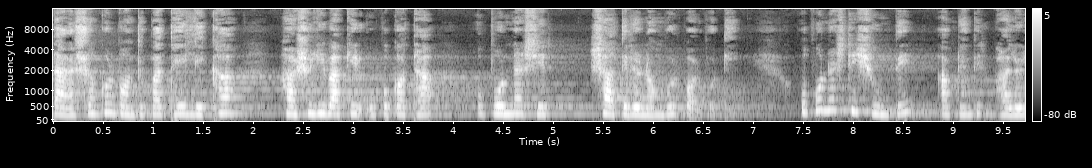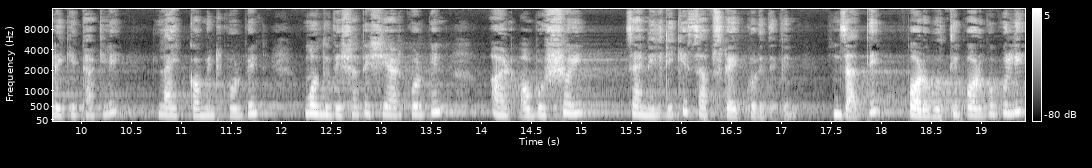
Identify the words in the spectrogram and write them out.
তারাশঙ্কর বন্দ্যোপাধ্যায়ের লেখা হাসুলি বাকের উপকথা উপন্যাসের সতেরো নম্বর পর্বটি। উপন্যাসটি শুনতে আপনাদের ভালো লেগে থাকলে লাইক, কমেন্ট করবেন, বন্ধুদের সাথে শেয়ার করবেন আর অবশ্যই চ্যানেলটিকে সাবস্ক্রাইব করে দেবেন যাতে পরবর্তী পর্বগুলি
